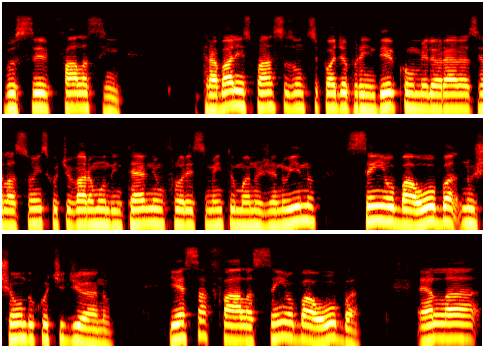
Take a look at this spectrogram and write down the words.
você fala assim, Trabalha em espaços onde se pode aprender como melhorar as relações, cultivar o mundo interno e um florescimento humano genuíno, sem oba-oba no chão do cotidiano. E essa fala sem oba-oba, ela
